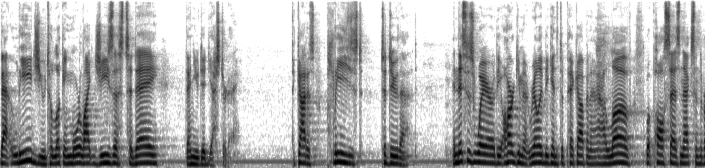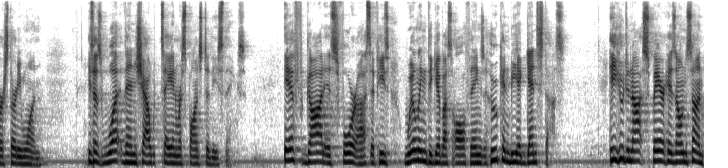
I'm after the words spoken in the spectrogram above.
that leads you to looking more like Jesus today than you did yesterday. That God is pleased to do that. And this is where the argument really begins to pick up. And I love what Paul says next in verse 31. He says, What then shall we say in response to these things? If God is for us, if he's willing to give us all things, who can be against us? He who did not spare his own son,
